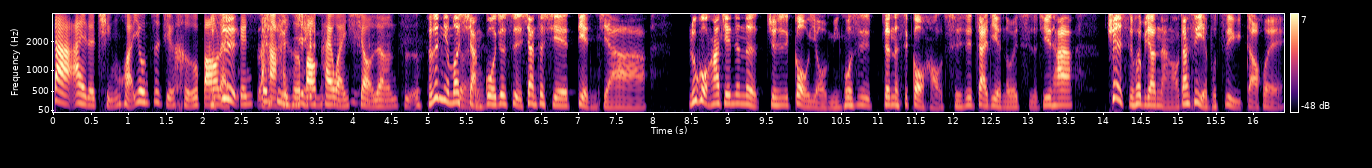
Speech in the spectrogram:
大爱的情怀，用自己荷包来跟跟自己荷包开玩笑，这样子。可是你有没有想过，就是像这些店家啊，如果他今天真的就是够有名，或是真的是够好吃，是在地人都会吃的，其实他确实会比较难熬，但是也不至于到会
